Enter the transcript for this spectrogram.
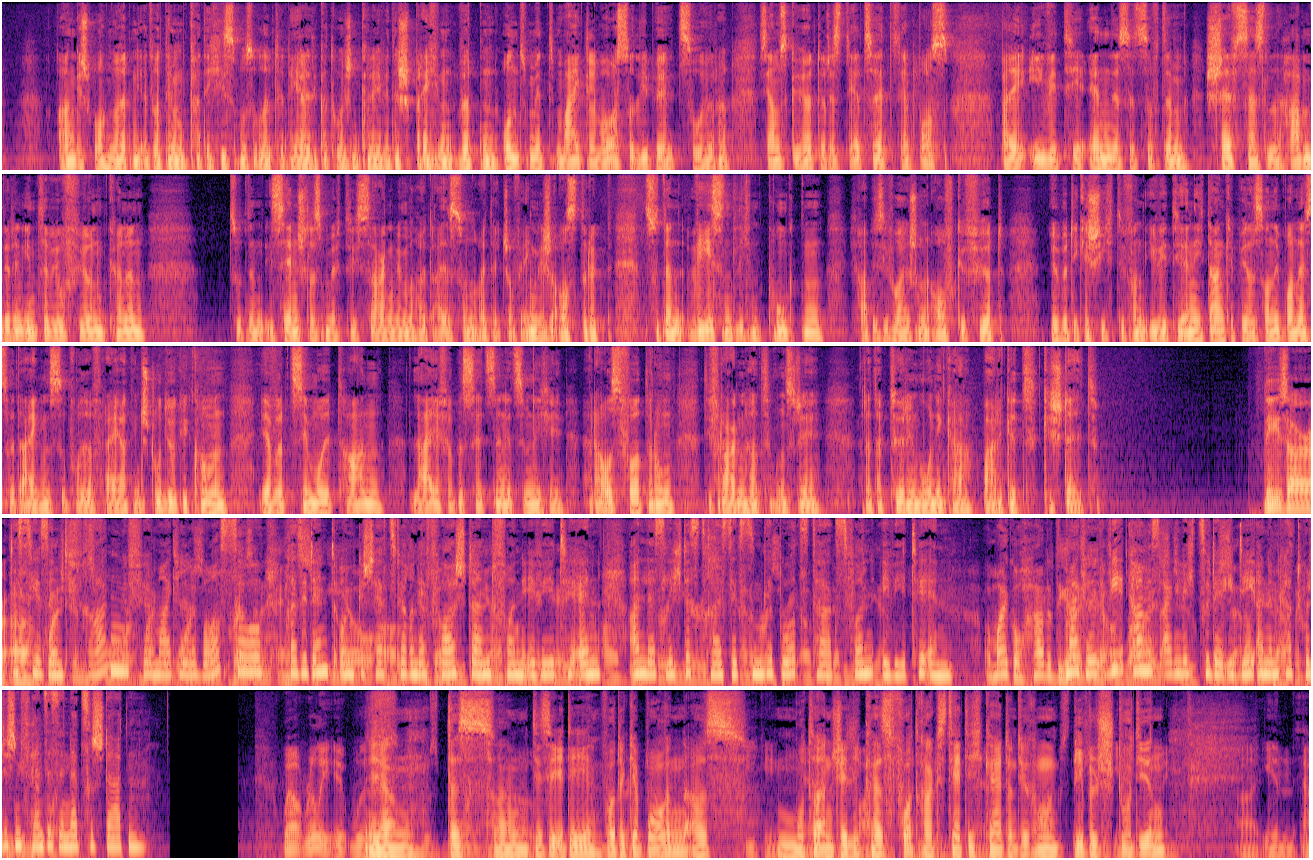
angesprochen werden, die etwa dem Katechismus oder der Lehre der katholischen Kirche widersprechen würden. Und mit Michael Warsaw, liebe Zuhörer, Sie haben es gehört, er ist derzeit der Boss bei EWTN, er sitzt auf dem Chefsessel, haben wir ein Interview führen können zu den Essentials möchte ich sagen, wie man heute alles so neudeutsch auf Englisch ausdrückt, zu den wesentlichen Punkten. Ich habe sie vorher schon aufgeführt über die Geschichte von IWTN. Ich danke Peter Sonneborn, er ist heute eigens, obwohl er frei hat, ins Studio gekommen. Er wird simultan live übersetzen, eine ziemliche Herausforderung. Die Fragen hat unsere Redakteurin Monika Barget gestellt. Uh, das hier sind Fragen für Michael Warsaw, Präsident und geschäftsführender Vorstand von EWTN, anlässlich des 30. Geburtstags von EWTN. Uh, Michael, wie kam es eigentlich zu der Idee, einen katholischen Fernsehsender zu starten? Ja, das, ähm, diese Idee wurde geboren aus Mutter Angelikas Vortragstätigkeit und ihren Bibelstudien.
